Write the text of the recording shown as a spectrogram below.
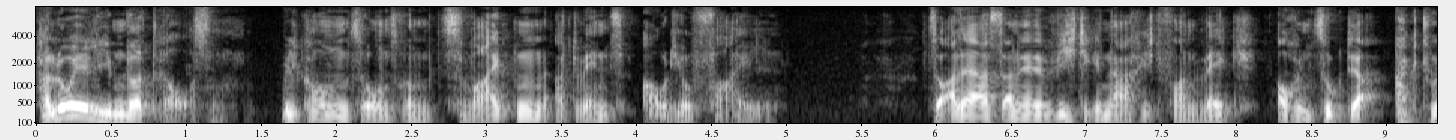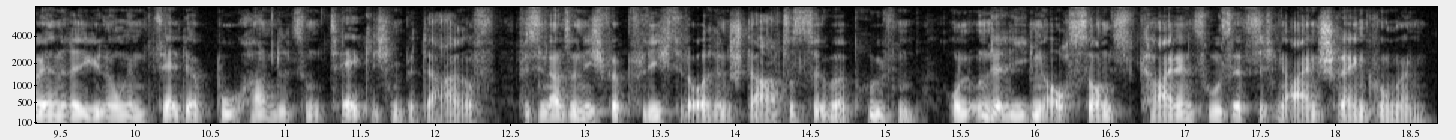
Hallo ihr Lieben dort draußen. Willkommen zu unserem zweiten Advents-Audio-File. Zuallererst eine wichtige Nachricht vornweg. Auch im Zug der aktuellen Regelungen zählt der Buchhandel zum täglichen Bedarf. Wir sind also nicht verpflichtet, euren Status zu überprüfen und unterliegen auch sonst keinen zusätzlichen Einschränkungen.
